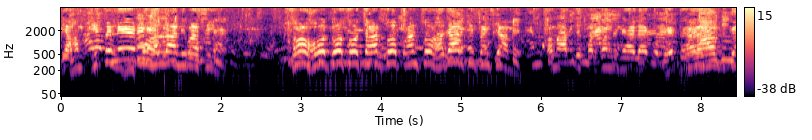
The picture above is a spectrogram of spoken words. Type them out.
कि हम कितने मोहल्ला निवासी हैं? सौ हो दो सौ चार सौ पाँच सौ हज़ार की संख्या में हम आपके प्रखंड न्यायालय को भेज देंगे।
